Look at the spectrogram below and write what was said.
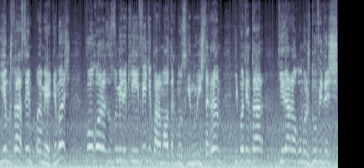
ia mostrar sempre a média, mas vou agora resumir aqui em vídeo para a malta que não seguiu no Instagram e para tentar tirar algumas dúvidas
